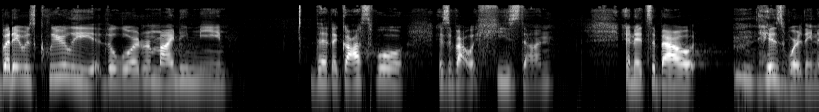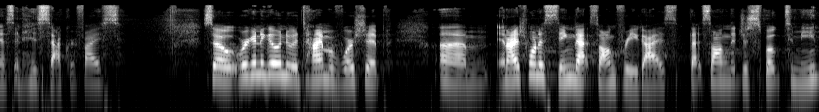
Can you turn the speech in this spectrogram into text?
but it was clearly the Lord reminding me that the gospel is about what He's done, and it's about His worthiness and His sacrifice. So we're going to go into a time of worship, um, and I just want to sing that song for you guys, that song that just spoke to me.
